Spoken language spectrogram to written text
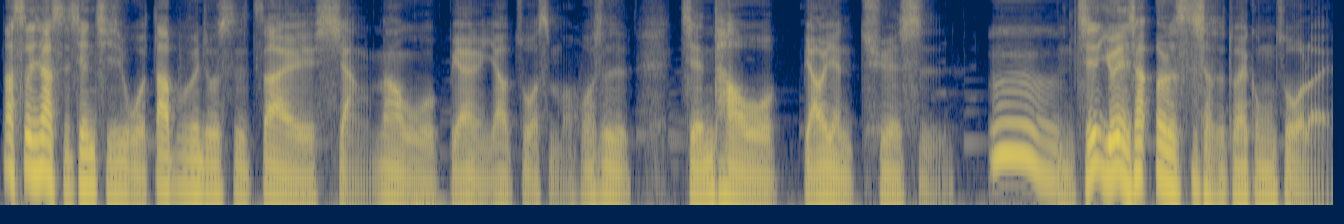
那剩下时间其实我大部分就是在想，那我表演要做什么，或是检讨我表演缺失。嗯，嗯，其实有点像二十四小时都在工作了。欸。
